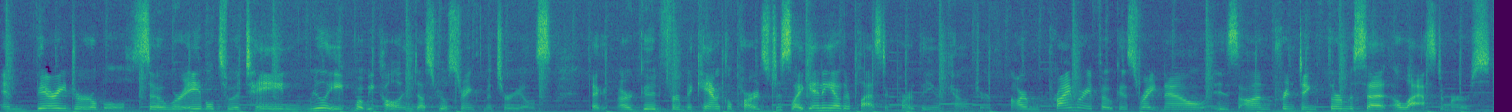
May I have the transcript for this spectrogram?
and very durable. So we're able to attain really what we call industrial strength materials that are good for mechanical parts, just like any other plastic part that you encounter. Our primary focus right now is on printing thermoset elastomers,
